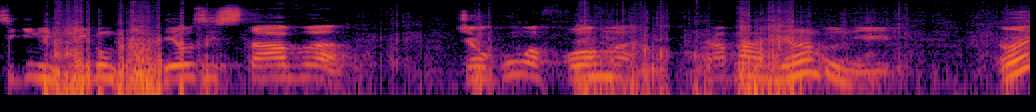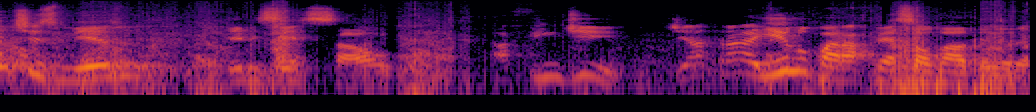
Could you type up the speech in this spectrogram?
significam que Deus estava, de alguma forma, trabalhando nele, antes mesmo dele ser salvo, a fim de, de atraí-lo para a fé salvadora.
